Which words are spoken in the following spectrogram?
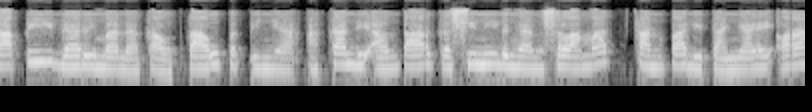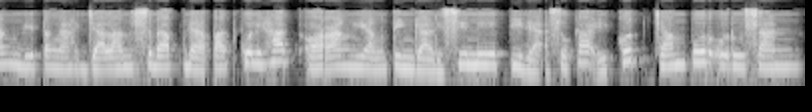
tapi dari mana kau tahu petinya akan diantar ke sini dengan selamat tanpa ditanyai orang di tengah jalan sebab dapat kulihat orang yang tinggal di sini tidak suka ikut campur urusan,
